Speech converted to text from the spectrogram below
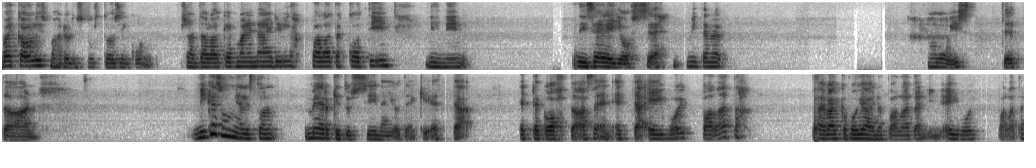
vaikka olisi mahdollisuus toisin kuin Chantal Ackermanin äidillä palata kotiin, niin, niin, niin se ei ole se, mitä me muistetaan. Mikä sun mielestä on merkitys siinä jotenkin, että, että kohtaa sen, että ei voi palata. Tai vaikka voi aina palata, niin ei voi palata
